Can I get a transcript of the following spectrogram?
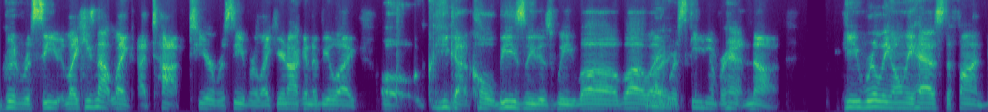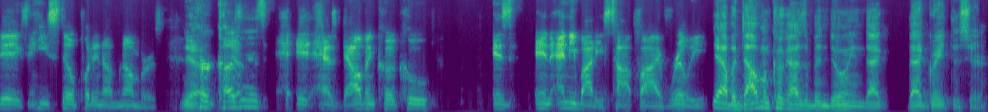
good receiver. Like he's not like a top tier receiver. Like you're not gonna be like, oh, he got Cole Beasley this week, blah blah. Like Right. we're scheming for him. Nah. He really only has Stefon Diggs and he's still putting up numbers. Yeah. Kirk Cousins it has Dalvin Cook, who is in anybody's top five, really. Yeah, but Dalvin Cook hasn't been doing that that great this year,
